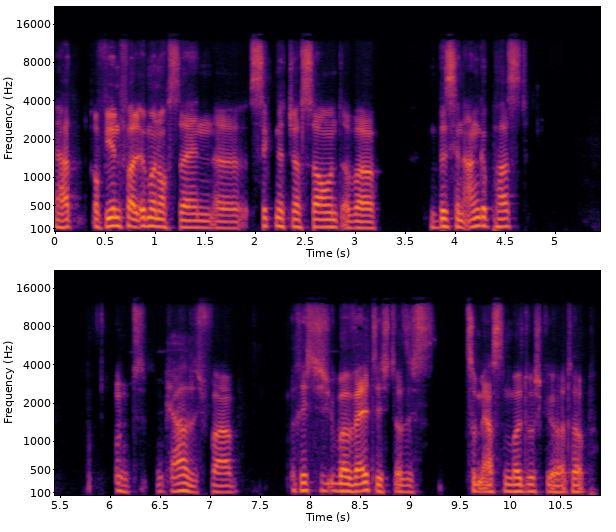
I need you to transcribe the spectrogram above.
er hat auf jeden Fall immer noch seinen äh, Signature-Sound, aber ein bisschen angepasst. Und ja, ich war richtig überwältigt, als ich es zum ersten Mal durchgehört habe.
